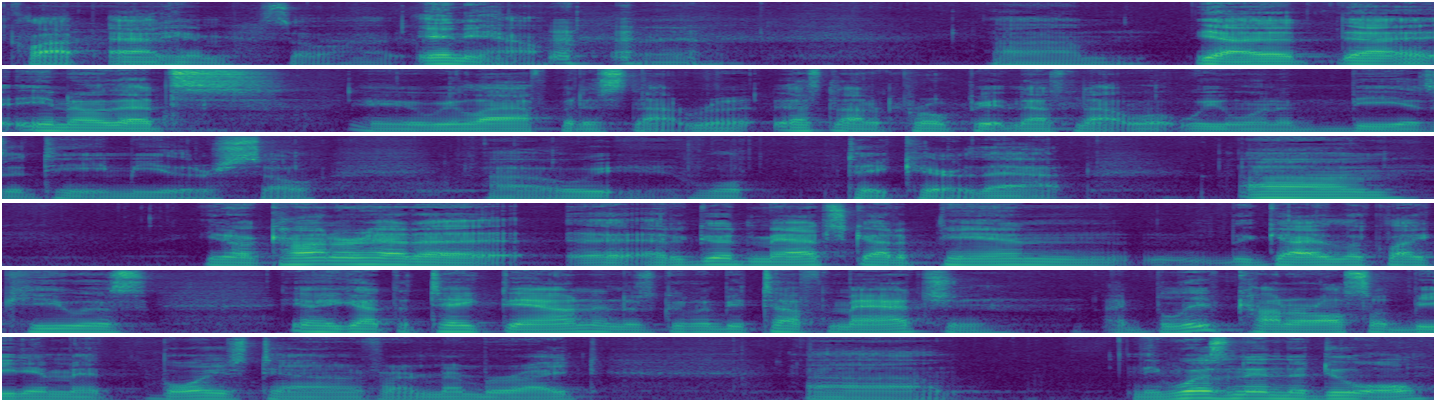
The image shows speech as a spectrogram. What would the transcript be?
clap at him. So uh, anyhow, um, yeah, it, uh, you know that's know, we laugh, but it's not re- that's not appropriate, and that's not what we want to be as a team either. So uh, we will take care of that. Um, you know, Connor had a had a good match, got a pin. The guy looked like he was, you know, he got the takedown, and it was going to be a tough match. And I believe Connor also beat him at Boys Town, if I remember right. Uh, he wasn't in the duel,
